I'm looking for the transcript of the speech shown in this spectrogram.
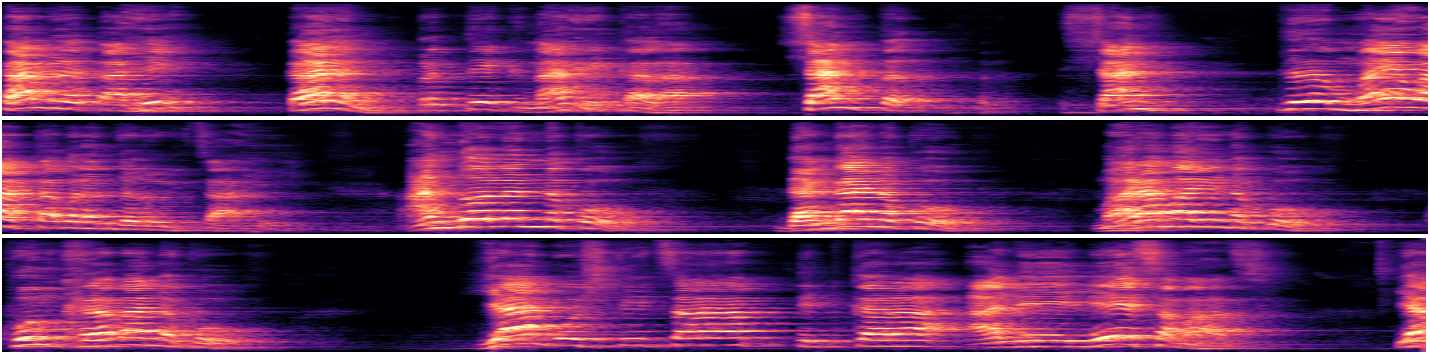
का मिळत आहे? कारण प्रत्येक नागरिकाला शांत शांतमय वातावरण जरुरीचं आहे. आंदोलन नको दंगा नको मारामारी नको खून खराबा नको. या गोष्टीचा तिटकारा आलेले समाज या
